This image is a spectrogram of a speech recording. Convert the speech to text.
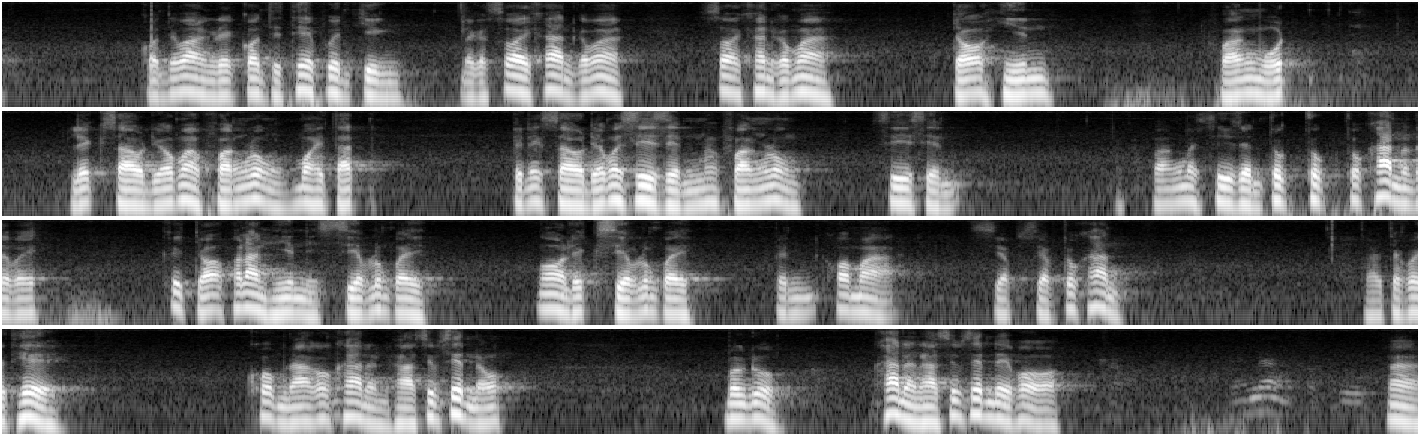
ก่อนจะว่างเล็กก่อนสิเท่เพื่อนจริง แล้วก็ซ้อยขั้นก็มาซ้อยขั้นก็มาเจาะหินฝังหมดเล็กเสาเดี๋ยวมาฝังลงบ่ให้ตัด เป็นเล็กเสาเดี๋ยวมาสี่เซนมาฝังลงสี่เซน ฝังมาสี่เซนทุกทุกทุกขั้นมันแต่ไปคือเจาะพระลานหินนี่เสียบลงไปง้อเหล็กเสียบลงไป เป็นข้อมาเสียบเสียบทุกขั้นแต่จะค่อยเท่โคมหนาของข้านั่นหาสิบเส้นเนาะเบิ่งดูข้านั่นหาสิบเส้นได้พอแข็งแรงครับครูอ่า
